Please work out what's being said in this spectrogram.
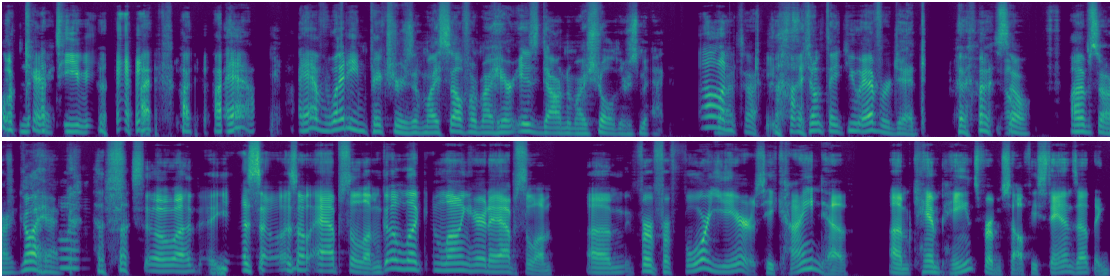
Okay. Not TV. I, I, I have I have wedding pictures of myself where my hair is down to my shoulders, Matt. Oh, But, uh, I don't think you ever did. so I'm sorry. Go ahead. so uh, yeah, so so Absalom, good looking long haired Absalom. Um, for for four years, he kind of um campaigns for himself. He stands out the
